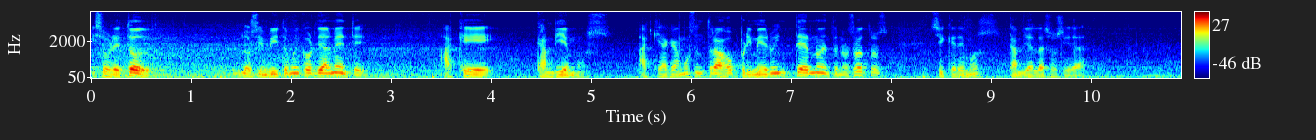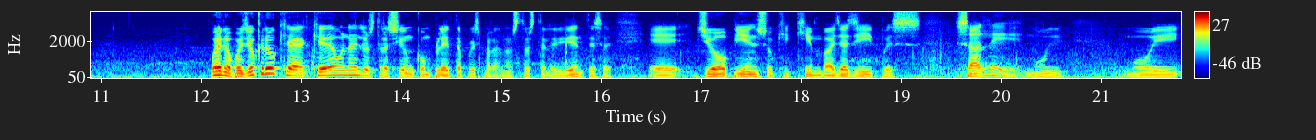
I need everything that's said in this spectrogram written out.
y sobre todo los invito muy cordialmente a que cambiemos, a que hagamos un trabajo primero interno entre nosotros si queremos cambiar la sociedad. Bueno, pues yo creo que queda una ilustración completa pues para nuestros televidentes. Eh, yo pienso que quien vaya allí pues sale muy, muy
